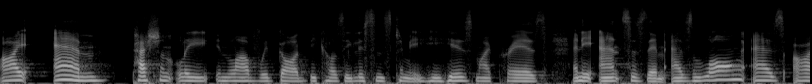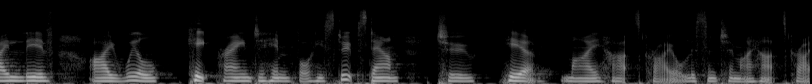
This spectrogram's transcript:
I am passionately in love with God because He listens to me. He hears my prayers and He answers them. As long as I live, I will keep praying to Him, for He stoops down to hear my heart's cry or listen to my heart's cry.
